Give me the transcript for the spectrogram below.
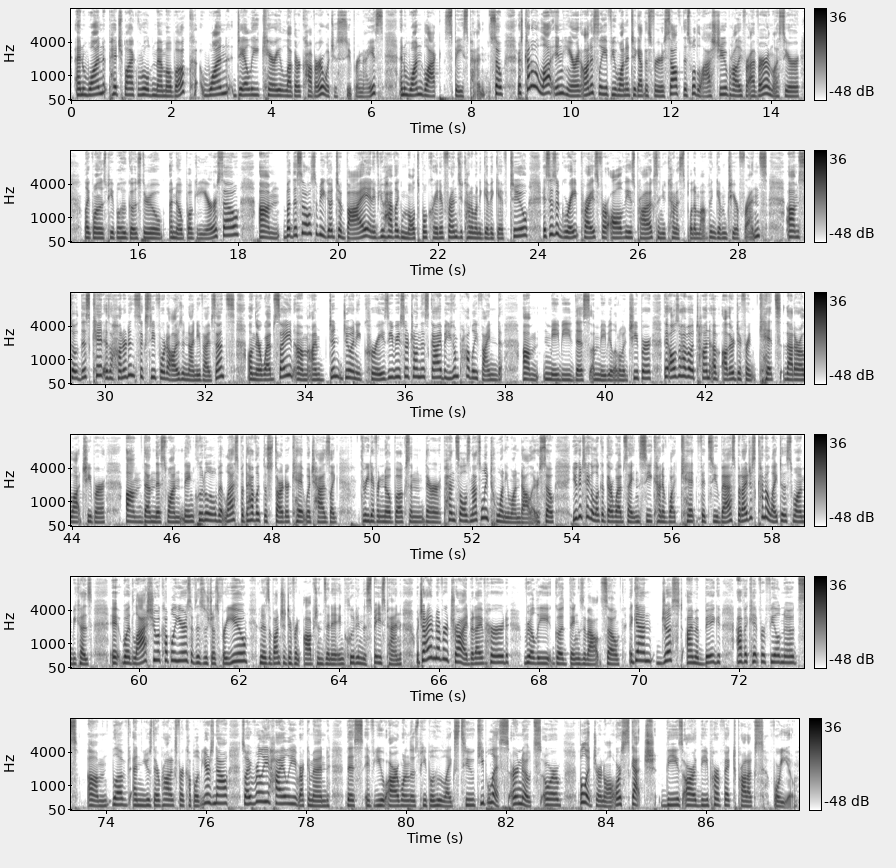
and one pitch black ruled memo book, one daily carry leather cover, which is super nice, and one black space pen. So there's kind of a lot in here. And honestly, if you wanted to get this for yourself, this would last you probably forever, unless you're like one of those people who goes through a notebook a year or so. Um, but this would also be good to buy. And if you have like multiple creative friends you kind of want to give a gift to, this is a great price for all these products, and you kind of split them up and give them to your friends. Um, so this kit kit is $164.95 on their website. Um, I didn't do any crazy research on this guy, but you can probably find um, maybe this uh, maybe a little bit cheaper. They also have a ton of other different kits that are a lot cheaper um, than this one. They include a little bit less, but they have like the starter kit, which has like three different notebooks and their pencils, and that's only $21. So you can take a look at their website and see kind of what kit fits you best. But I just kind of liked this one because it would last you a couple years if this was just for you, and has a bunch of different options in it, including the Space Pen, which I have never tried, but I've heard really good things about. So again, just I'm a big advocate for field notes um, loved and used their products for a couple of years now. So I really highly recommend this if you are one of those people who likes to keep lists or notes or bullet journal or sketch. These are the perfect products for you.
